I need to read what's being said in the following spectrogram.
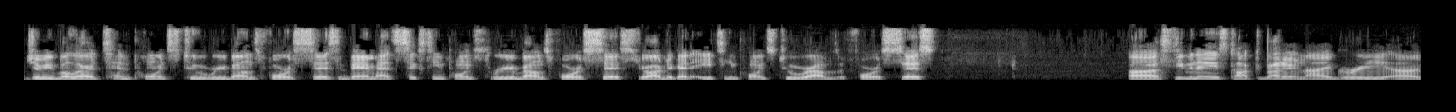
Jimmy Butler had 10 points, 2 rebounds, 4 assists. Bam had 16 points, 3 rebounds, 4 assists. Dragic had 18 points, 2 rebounds, and 4 assists. Uh, Stephen A. has talked about it, and I agree. Uh,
